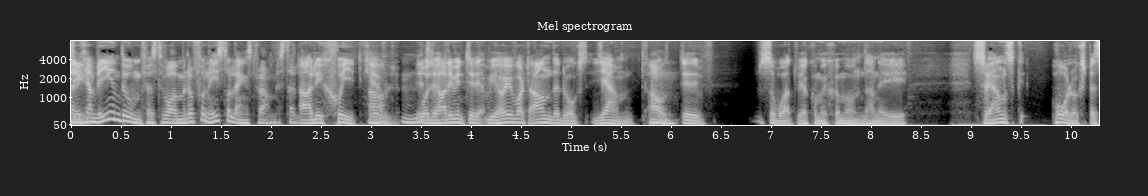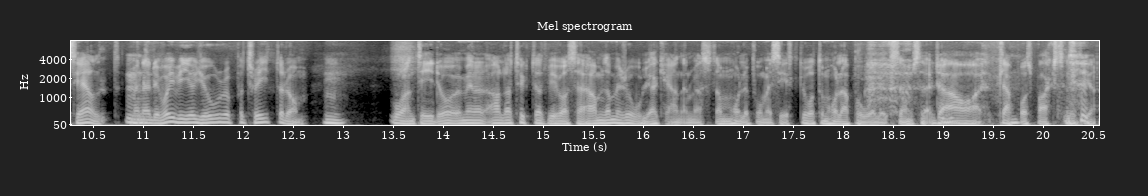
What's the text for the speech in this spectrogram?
det Det- kan bli en domfestival, men då får ni stå längst fram istället. Ja, det är skitkul. och det hade vi, inte, vi har ju varit underdogs jämt. Alltid så att vi har kommit i skymundan i svensk hårdrock speciellt. Men det var ju vi och Europe och Treat och dem. Våran tid. Och jag menar, alla tyckte att vi var så här, ja, men de är roliga Candlemass, de håller på med sitt, låt dem hålla på. Liksom, så här, ja, klappa oss på axeln lite grann.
